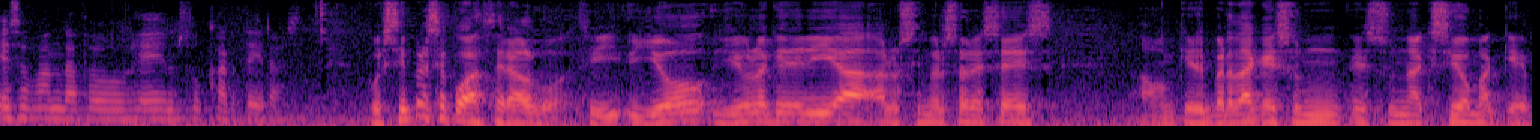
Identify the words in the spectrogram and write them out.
esos bandazos en sus carteras? Pues siempre se puede hacer algo. Yo, yo lo que diría a los inversores es, aunque es verdad que es un, es un axioma que,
